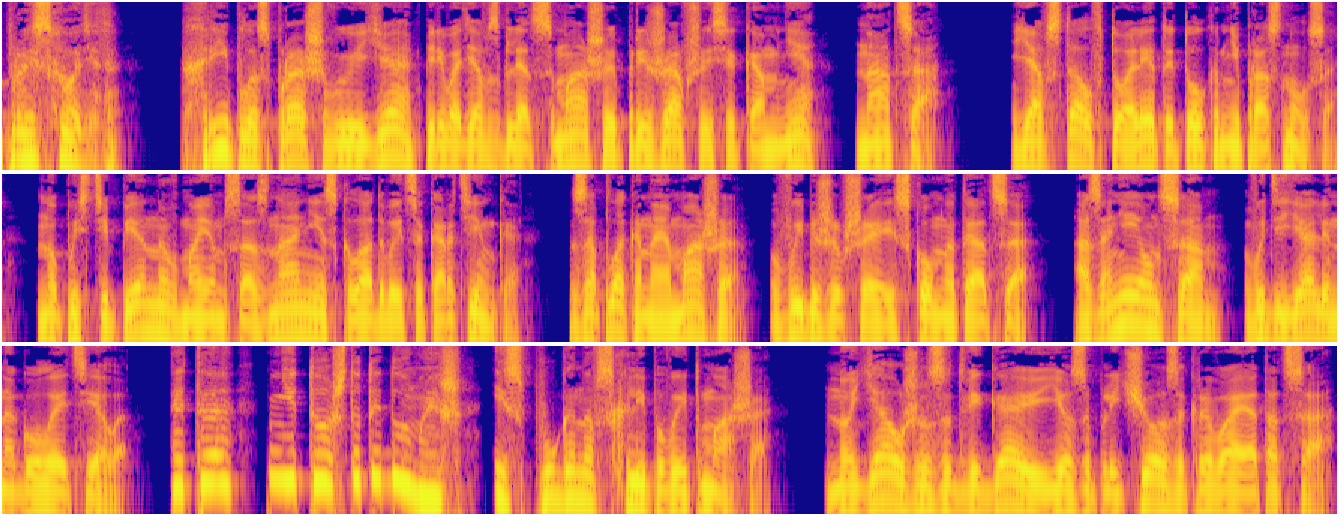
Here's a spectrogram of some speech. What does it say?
происходит?» Хрипло спрашиваю я, переводя взгляд с Маши, прижавшейся ко мне, на отца. Я встал в туалет и толком не проснулся, но постепенно в моем сознании складывается картинка. Заплаканная Маша, выбежавшая из комнаты отца, а за ней он сам, в одеяле на голое тело. «Это не то, что ты думаешь», — испуганно всхлипывает Маша. Но я уже задвигаю ее за плечо, закрывая от отца.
